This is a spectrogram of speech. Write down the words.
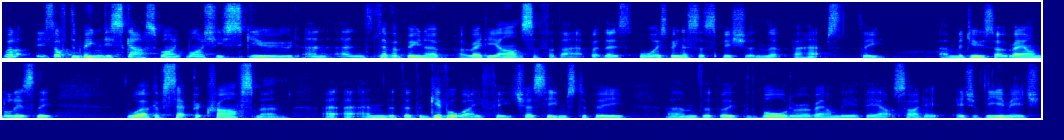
Well, it's often been discussed why, why she's skewed, and, and there's never been a, a ready answer for that. But there's always been a suspicion that perhaps the uh, Medusa roundel is the, the work of separate craftsmen, uh, and that the, the giveaway feature seems to be um, the, the, the border around the, the outside edge of the image,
